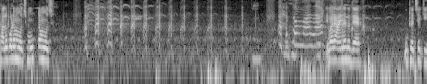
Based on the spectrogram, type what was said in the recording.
ভালো করে মোচ মুখটা মোচ। এবার আয়নাতে দেখ উঠেছে কি।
